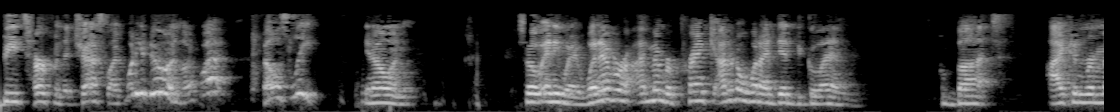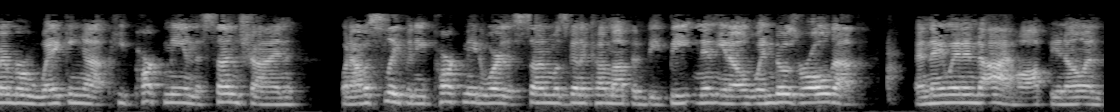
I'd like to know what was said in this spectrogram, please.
beats her from the chest, like, what are you doing? Like, what? Fell asleep, you know, and so anyway, whenever I remember prank, I don't know what I did to Glen, but I can remember waking up. He parked me in the sunshine when I was sleeping. He parked me to where the sun was going to come up and be beaten in, you know, windows rolled up, and they went into IHOP, you know, and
